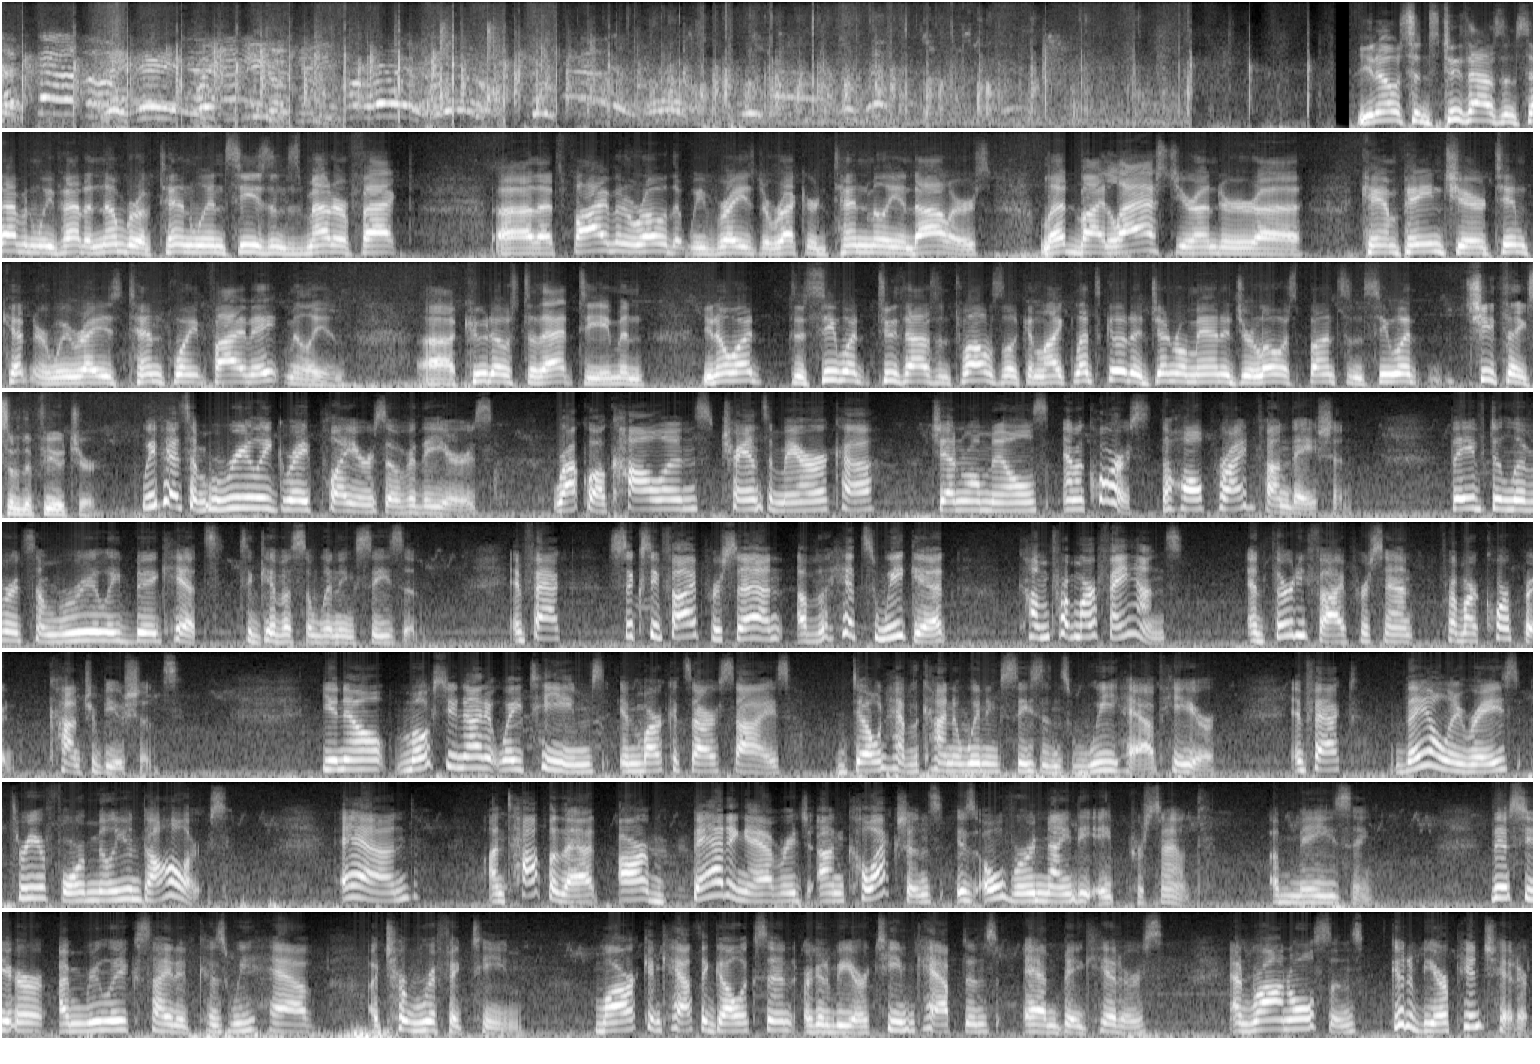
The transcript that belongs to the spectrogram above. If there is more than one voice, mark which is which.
Speaker 1: Let's go! Hey,
Speaker 2: You know, since 2007, we've had a number of 10-win seasons. As a matter of fact, uh, that's five in a row that we've raised a record $10 million. Led by last year under uh, campaign chair Tim Kittner, we raised 10.58 million. Uh, kudos to that team. And you know what? To see what 2012 is looking like, let's go to General Manager Lois Buntz and see what she thinks of the future.
Speaker 3: We've had some really great players over the years. Rockwell Collins, Transamerica, General Mills, and of course, the Hall-Perrine Foundation. They've delivered some really big hits to give us a winning season. In fact, 65% of the hits we get come from our fans and 35% from our corporate contributions. You know, most United Way teams in markets our size don't have the kind of winning seasons we have here. In fact, they only raise three or four million dollars. And on top of that, our batting average on collections is over 98%. Amazing. This year, I'm really excited because we have a terrific team. Mark and Kathy Gullickson are going to be our team captains and big hitters, and Ron Olson's going to be our pinch hitter.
